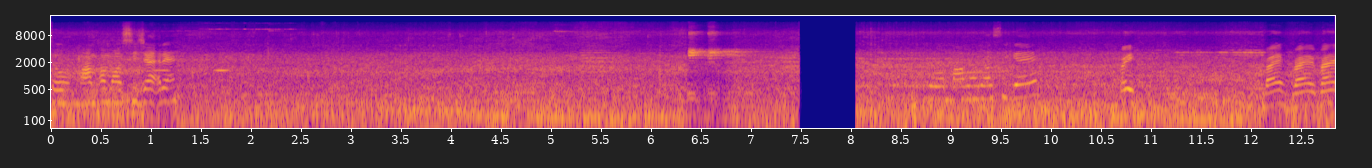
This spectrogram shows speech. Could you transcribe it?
तो मामा मौसी जा रहे हैं तो मामा मौसी गए बाय बाय बाय बाय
